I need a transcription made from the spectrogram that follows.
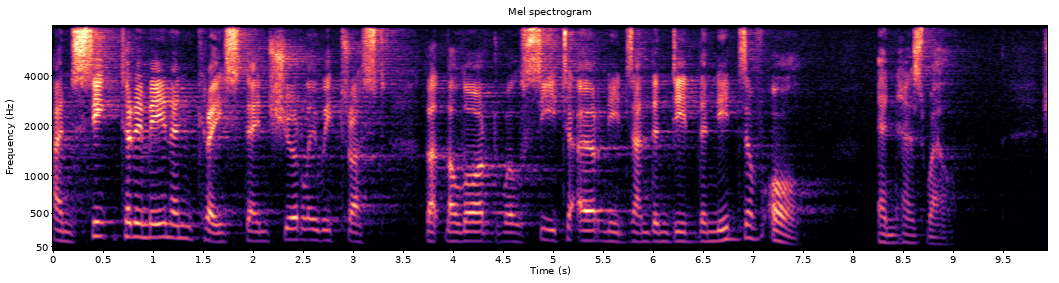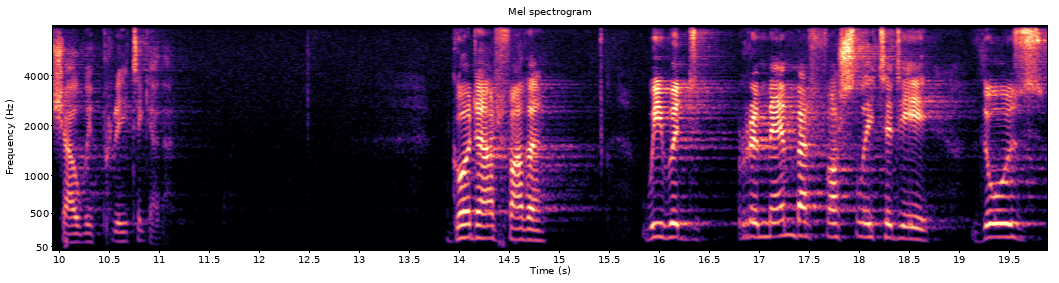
and seek to remain in Christ, then surely we trust that the Lord will see to our needs and indeed the needs of all in His will. Shall we pray together? God our Father, we would remember firstly today those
